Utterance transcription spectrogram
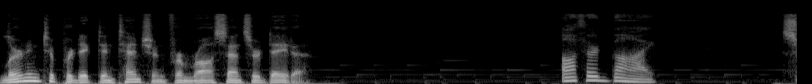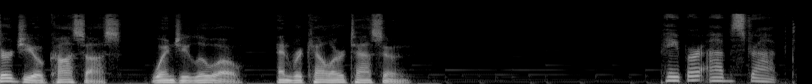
Learning to predict intention from raw sensor data. Authored by Sergio Casas, Wenjie Luo, and Raquel Urtasun. Paper Abstract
